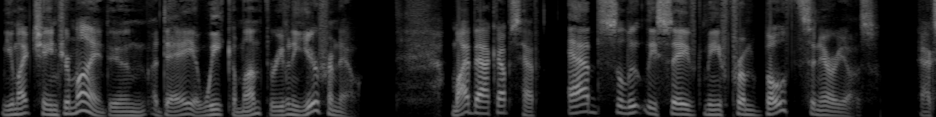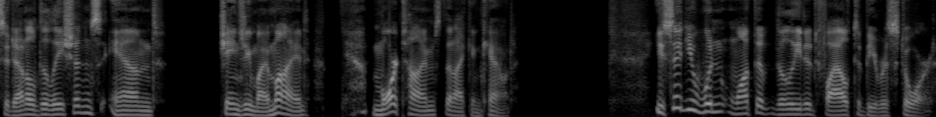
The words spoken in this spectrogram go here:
you might change your mind in a day, a week, a month, or even a year from now. My backups have absolutely saved me from both scenarios accidental deletions and changing my mind more times than I can count. You said you wouldn't want the deleted file to be restored.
